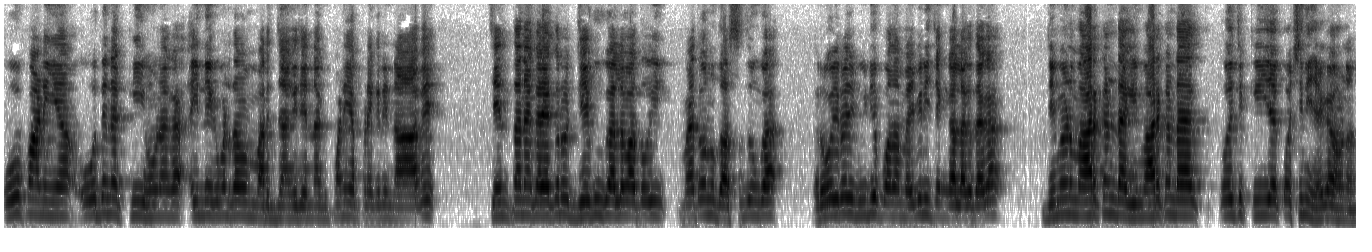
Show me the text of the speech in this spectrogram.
ਉਹ ਪਾਣੀ ਆ, ਉਹਦੇ ਨਾਲ ਕੀ ਹੋਣਾਗਾ? ਇੰਨੇ ਕੁ ਮਿੰਟ ਤਾਂ ਮਰ ਜਾਾਂਗੇ ਜਿੰਨਾ ਕੁ ਪਾਣੀ ਆਪਣੇ ਕੋਲ ਨਾ ਆਵੇ। ਚਿੰਤਾ ਨਾ ਕਰਿਆ ਕਰੋ, ਜੇ ਕੋਈ ਗੱਲਬਾਤ ਹੋਈ, ਮੈਂ ਤੁਹਾਨੂੰ ਦੱਸ ਦੂੰਗਾ। ਰੋਜ਼ ਰੋਜ਼ ਵੀਡੀਓ ਪਾਉਂਦਾ, ਮੈਂ ਵੀ ਨਹੀਂ ਚੰਗਾ ਲੱਗਦਾਗਾ। ਜਿਵੇਂ ਹੁਣ ਮਾਰਕੰਡਾ ਗਈ ਮਾਰਕੰਡਾ ਉਹਦੇ ਚ ਕੀ ਆ ਕੁਝ ਨਹੀਂ ਹੈਗਾ ਹੁਣ।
